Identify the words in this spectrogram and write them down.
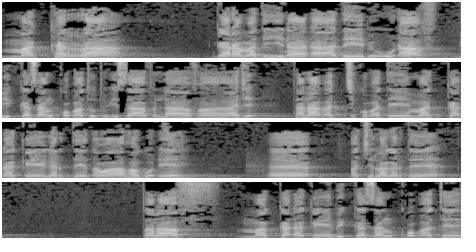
مكة را gara madiinaadhaa deebi'uudhaaf bikka san qophatutu isaaf laafaa je tanaaf achi qophatee makka dhaqee gartee xawaafa godhee achirraa gartee tanaaf makka dhaqee bikka san qophatee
